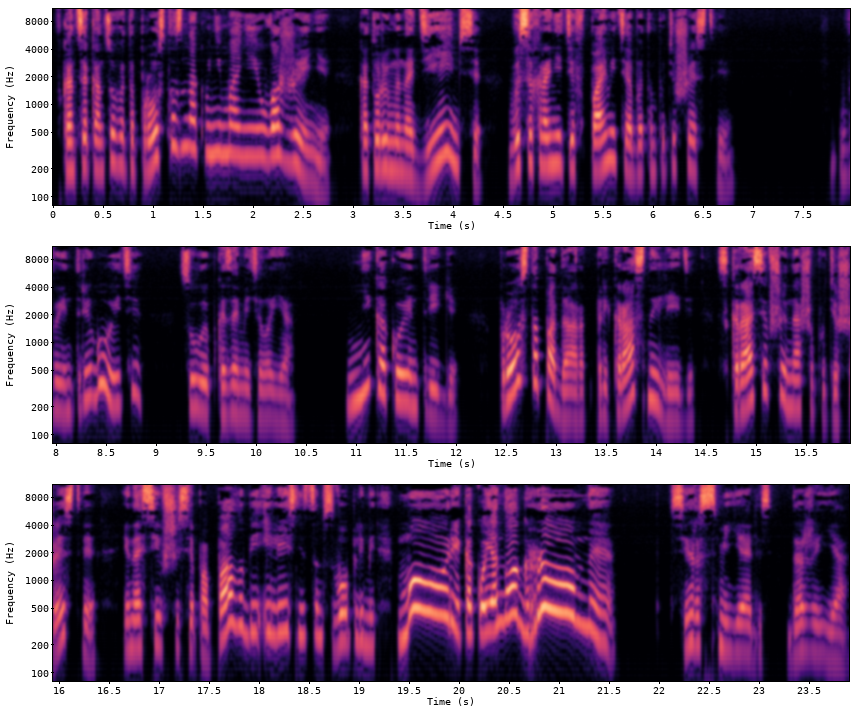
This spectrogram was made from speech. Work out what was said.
«В конце концов, это просто знак внимания и уважения, который мы надеемся, вы сохраните в памяти об этом путешествии». «Вы интригуете», — с улыбкой заметила я. «Никакой интриги. Просто подарок прекрасной леди, скрасившей наше путешествие и носившийся по палубе и лестницам с воплями «Море! Какое оно огромное!» Все рассмеялись, даже я,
